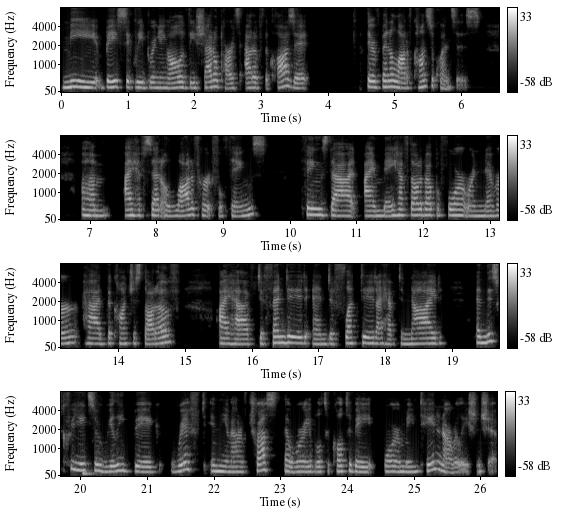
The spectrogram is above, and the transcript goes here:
me basically bringing all of these shadow parts out of the closet, there have been a lot of consequences. Um, I have said a lot of hurtful things, things that I may have thought about before or never had the conscious thought of. I have defended and deflected, I have denied. And this creates a really big rift in the amount of trust that we're able to cultivate or maintain in our relationship.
